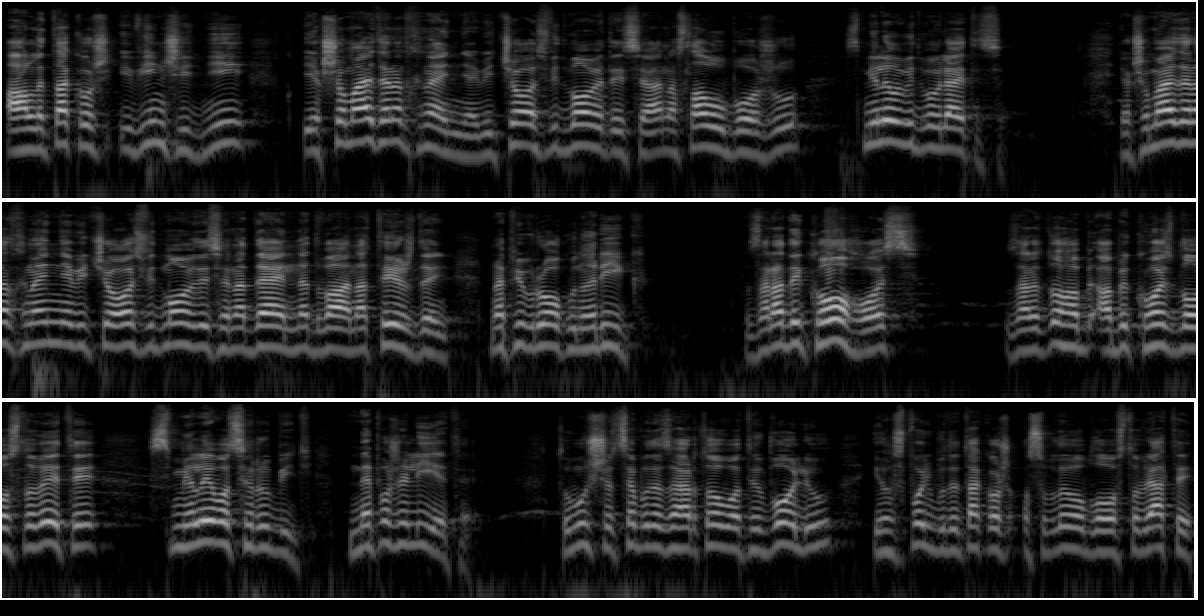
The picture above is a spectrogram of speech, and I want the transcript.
але також і в інші дні. Якщо маєте натхнення від чогось відмовитися на славу Божу, сміливо відмовляйтеся. Якщо маєте натхнення від чогось відмовитися на день, на два, на тиждень, на півроку, на рік, заради когось, заради того, аби когось благословити, сміливо це робіть. Не пожалієте. Тому що це буде загартовувати волю, і Господь буде також особливо благословляти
